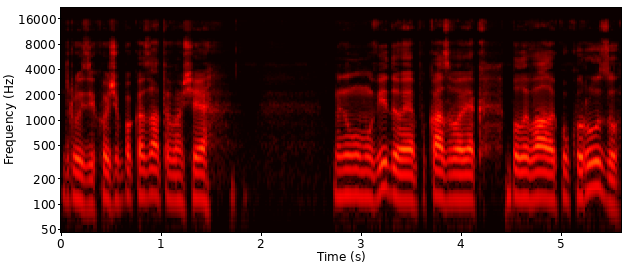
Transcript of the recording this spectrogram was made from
Друзі, хочу показати вам ще в минулому відео я показував, як поливали кукурузу.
